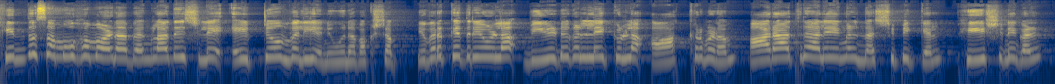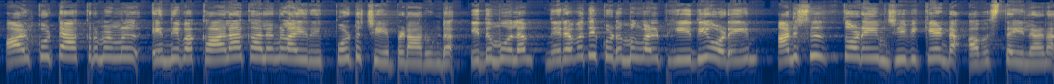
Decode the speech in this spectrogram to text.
ഹിന്ദു സമൂഹമാണ് ബംഗ്ലാദേശിലെ ഏറ്റവും വലിയ ന്യൂനപക്ഷം. ഇവർക്കെതിരെയുള്ള വീടുകളിലേക്കുള്ള ആക്രമണം ആരാധനാലയങ്ങൾ നശിപ്പിക്കൽ ഭീഷണികൾ ആൾക്കൂട്ട ആക്രമണങ്ങൾ എന്നിവ കാലാകാലങ്ങളായി റിപ്പോർട്ട് ചെയ്യപ്പെടാറുണ്ട്. ഇതുമൂലം നിരവധി കുടുംബങ്ങൾ ഭീതിയോടെയും അനിശ്ചിതത്വത്തോടെയും ജീവിക്കേണ്ട അവസ്ഥയിലാണ്.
